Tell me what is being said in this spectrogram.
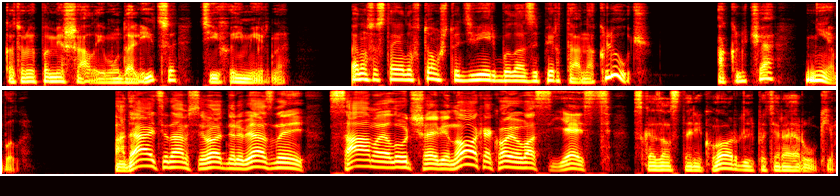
которое помешало ему удалиться тихо и мирно. Оно состояло в том, что дверь была заперта на ключ, а ключа не было. «Подайте нам сегодня, любезный, самое лучшее вино, какое у вас есть», — сказал старик Ордль, потирая руки.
